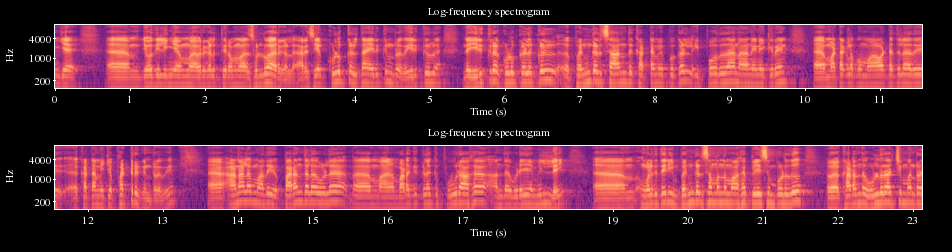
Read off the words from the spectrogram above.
இங்கே ஜோதிலிங்கம் அவர்கள் திறமாக சொல்லுவார்கள். அரசியல் குழுக்கள் தான் இருக்கின்றது. இருக்கு இந்த இருக்கிற குழுக்களுக்குள் பெண்கள் சார்ந்த கட்டமைப்புகள் இப்போது தான் நான் நினைக்கிறேன் மட்டக்களப்பு மாவட்டத்தில் அது கட்டமைக்கப்பட்டிருக்கின்றது. ஆனாலும் அது பரந்தளவில் வடக்கு கிழக்கு பூராக அந்த விடயம் இல்லை. உங்களுக்கு தெரியும் பெண்கள் சம்பந்தமாக பேசும் பொழுது கடந்த உள்ளூராட்சி மன்ற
